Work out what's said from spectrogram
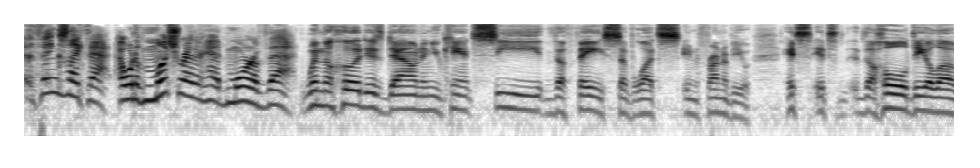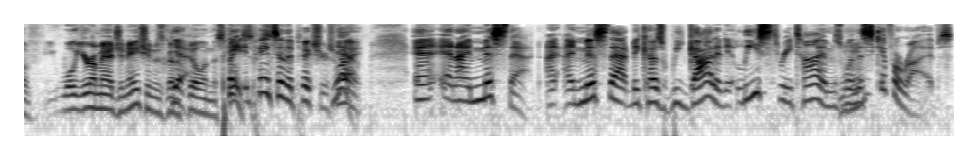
uh, things like that. I would have much rather had more of that. When the hood is down and you can't see the face of what's in front of you, it's it's the whole deal of well, your imagination is going to fill in the Pa- spaces. It paints in the pictures, Yeah. right? And, and I miss that. I, I miss that because we got it at least three times when Mm-hmm. the skiff arrives.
